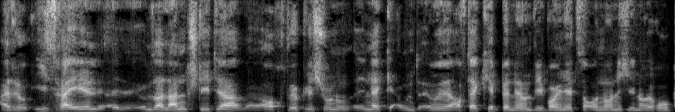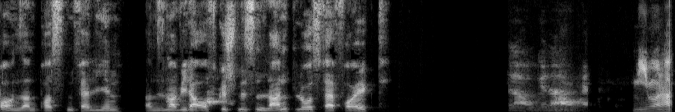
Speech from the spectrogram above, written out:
Also Israel, äh, unser Land steht ja auch wirklich schon in der, und, äh, auf der Kippe, ne? Und wir wollen jetzt auch noch nicht in Europa unseren Posten verlieren. Dann sind wir wieder aufgeschmissen, landlos, verfolgt. Genau, genau. Niemand hat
